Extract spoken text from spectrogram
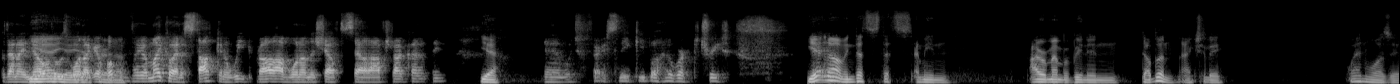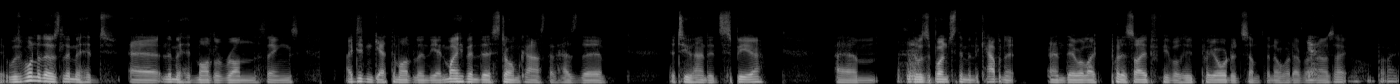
But then I know Yeah, there was yeah, one yeah, I could, enough. like I might go out of stock in a week, but I'll have one on the shelf to sell after that kind of thing. Yeah. Um, which is very sneaky, but it worked a treat. Yeah, no, I Um, mean that's that's. I mean, I remember being in Dublin actually. When was it? It was one of those limited, uh, limited model run things. I didn't get the model in the end. It Might have been the Stormcast that has the, the two handed spear. Um, but there was a bunch of them in the cabinet, and they were like put aside for people who'd pre-ordered something or whatever. And I was like, oh, but I,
